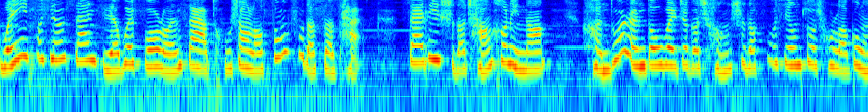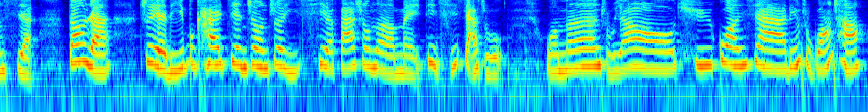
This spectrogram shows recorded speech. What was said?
文艺复兴三杰为佛罗伦萨涂上了丰富的色彩，在历史的长河里呢。很多人都为这个城市的复兴做出了贡献，当然，这也离不开见证这一切发生的美第奇家族。我们主要去逛一下领主广场，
